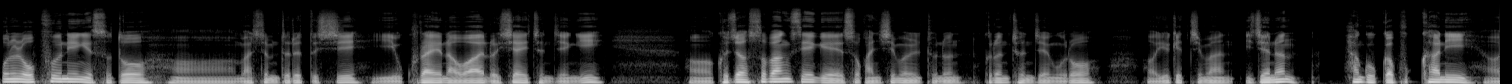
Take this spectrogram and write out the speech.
오늘 오프닝에서도 어, 말씀드렸듯이 이 우크라이나와 러시아의 전쟁이 어, 그저 서방 세계에서 관심을 두는 그런 전쟁으로 어, 여겼지만 이제는 한국과 북한이 어,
